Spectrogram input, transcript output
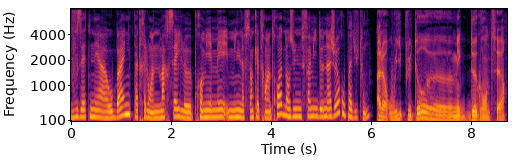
Vous êtes né à Aubagne, pas très loin de Marseille, le 1er mai 1983, dans une famille de nageurs ou pas du tout? Alors oui, plutôt euh, mes deux grandes sœurs,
